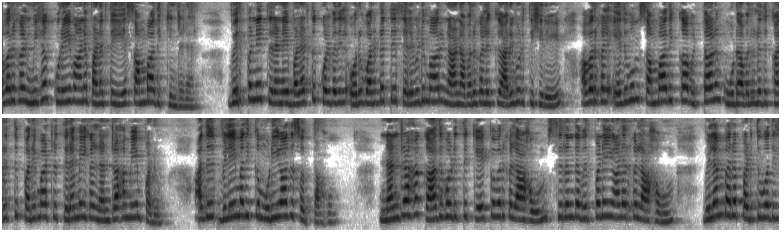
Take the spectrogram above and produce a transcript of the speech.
அவர்கள் மிக குறைவான பணத்தையே சம்பாதிக்கின்றனர். விற்பனை திறனை வளர்த்துக் கொள்வதில் ஒரு வருடத்தை செலவிடுமாறு நான் அவர்களுக்கு அறிவுறுத்துகிறேன். அவர்கள் எதுவும் சம்பாதிக்காவிட்டாலும் கூட அவர்களது கருத்து பரிமாற்ற திறமைகள் நன்றாக மேம்படும். அது விலைமதிக்க முடியாத சொத்தாகும். நன்றாக காது கொடுத்து கேட்பவர்களாகவும் சிறந்த விற்பனையாளர்களாகவும் விளம்பரப்படுத்துவதில்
